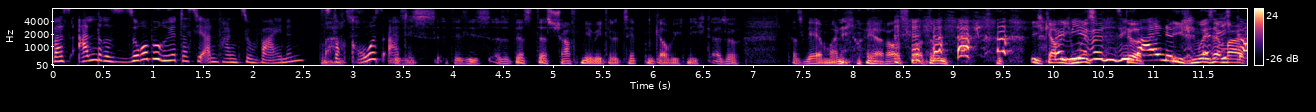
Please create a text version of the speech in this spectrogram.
was andere so berührt, dass sie anfangen zu weinen? Das Wahnsinn. ist doch großartig. Das ist, das ist, also das, das schaffen wir mit Rezepten, glaube ich, nicht. Also das wäre meine neue Herausforderung. Ich glaube, ich mir muss, würden Sie du, weinen. Ich muss einmal,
